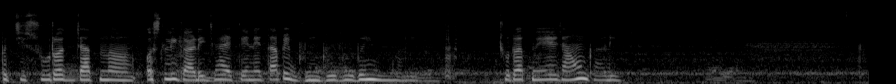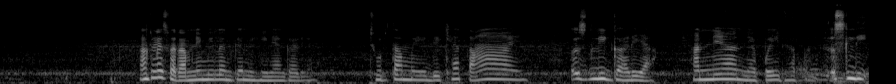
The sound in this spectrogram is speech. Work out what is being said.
પછી સુરત જાતના અસલી ગાડી જાય તેને તાપી ભૂંગ ભૂં ભૂં ભૂં મળી સુરતની એ જાઉં ગાડી અંકલેશ્વર, આમને મિલન કે હિન્યા ગાડ્યા છુરતા મેં દેખ્યા તાય, અસલી ગાડ્યા અન્ય અન્ય પૈરા પણ અસલી.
